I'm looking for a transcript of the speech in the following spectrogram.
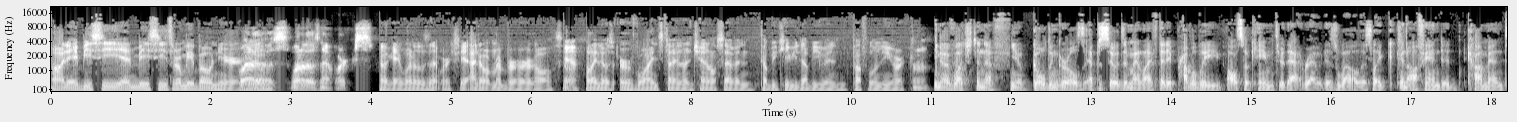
On ABC, NBC, throw me a bone here. One of know? those. One of those networks. Okay, one of those networks. Yeah, I don't remember her at all. So yeah. all I know is Irv Weinstein on Channel Seven, WKBW in Buffalo, New York. Mm. You know, I've watched enough, you know, Golden Girls episodes in my life that it probably also came through that route as well as like an offhanded comment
